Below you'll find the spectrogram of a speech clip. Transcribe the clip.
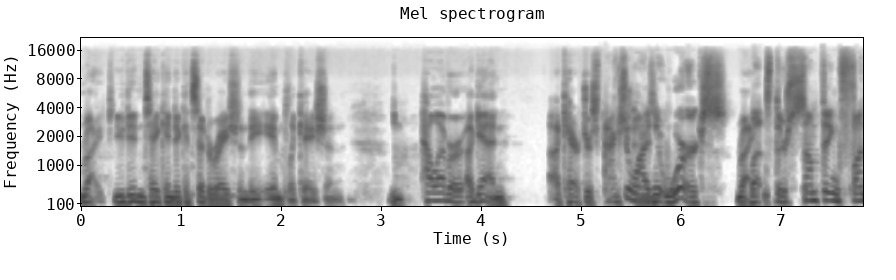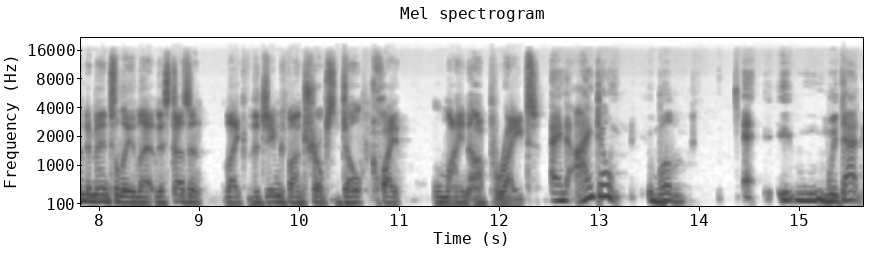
right. You didn't take into consideration the implication. Hmm. However, again, a character's Action wise, it works, Right. But there's something fundamentally that this doesn't like the James Bond tropes don't quite line up right. and I don't well eh, with that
